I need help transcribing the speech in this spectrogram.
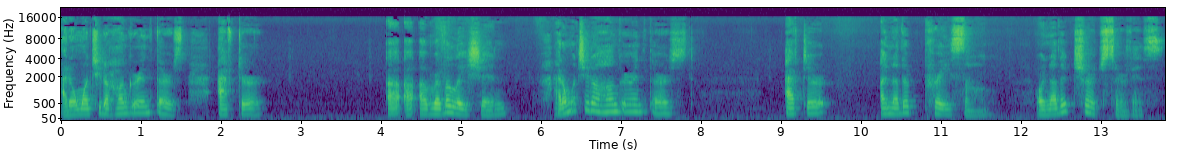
I don't want you to hunger and thirst after a, a, a revelation. I don't want you to hunger and thirst after another praise song or another church service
